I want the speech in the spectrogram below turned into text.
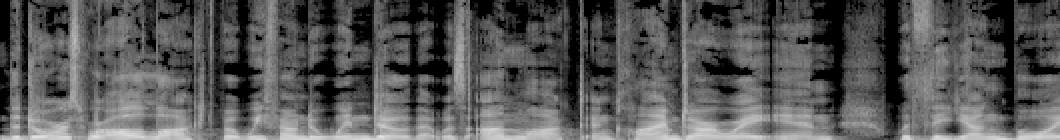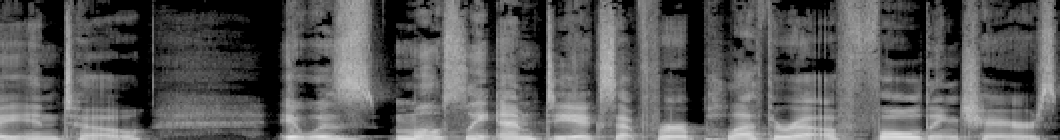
The doors were all locked, but we found a window that was unlocked and climbed our way in with the young boy in tow. It was mostly empty except for a plethora of folding chairs.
